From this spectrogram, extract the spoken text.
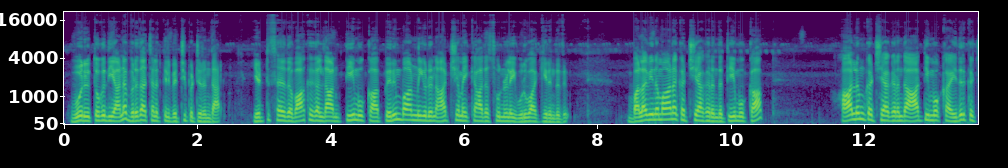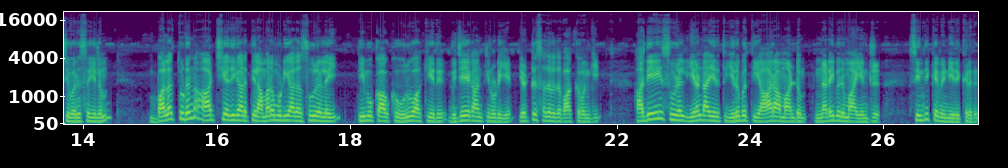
ஒரு தொகுதியான விருதாச்சலத்தில் வெற்றி பெற்றிருந்தார். எட்டு சதவீத வாக்குகள் தான் திமுக பெரும்பான்மையுடன் ஆட்சி அமைக்காத சூழ்நிலை உருவாக்கியிருந்தது. பலவீனமான கட்சியாக இருந்த திமுக ஆளும் கட்சியாக இருந்த அதிமுக எதிர்க்கட்சி வரிசையிலும் பலத்துடன் ஆட்சி அதிகாரத்தில் அமர முடியாத சூழலை திமுகவுக்கு உருவாக்கியது விஜயகாந்தினுடைய எட்டு சதவீத வாக்கு வங்கி. அதே சூழல் இரண்டாயிரத்தி இருபத்தி ஆறாம் ஆண்டும் நடைபெறுமா என்று சிந்திக்க வேண்டியிருக்கிறது.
